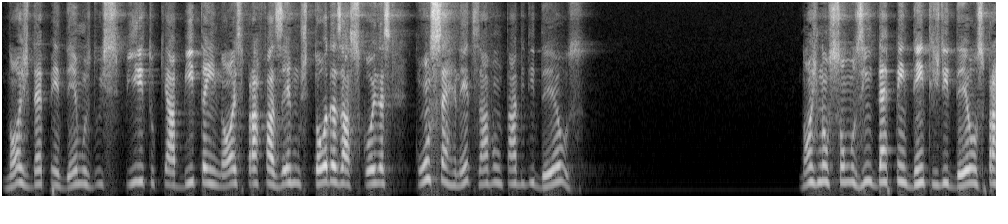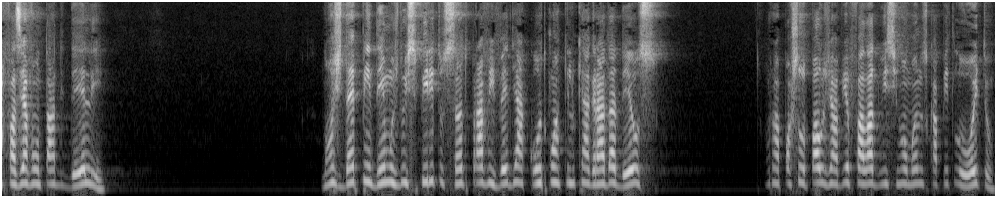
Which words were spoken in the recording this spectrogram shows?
Nós dependemos do Espírito que habita em nós para fazermos todas as coisas concernentes à vontade de Deus. Nós não somos independentes de Deus para fazer a vontade dEle. Nós dependemos do Espírito Santo para viver de acordo com aquilo que agrada a Deus. O apóstolo Paulo já havia falado isso em Romanos capítulo 8,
